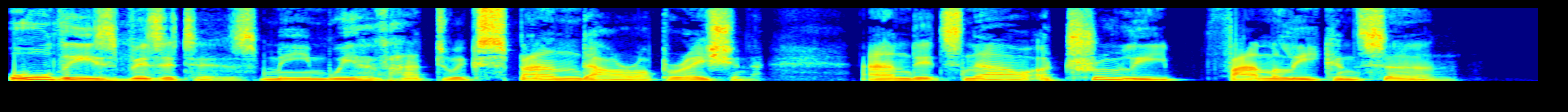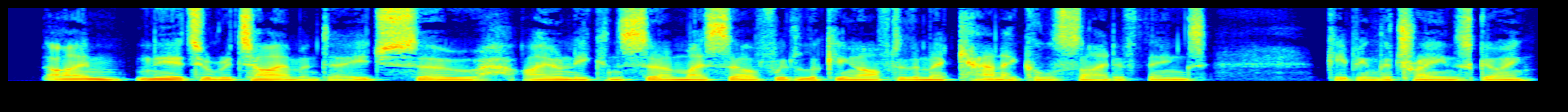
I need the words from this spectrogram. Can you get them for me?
All these visitors mean we have had to expand our operation, and it's now a truly family concern. I'm near to retirement age, so I only concern myself with looking after the mechanical side of things, keeping the trains going.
